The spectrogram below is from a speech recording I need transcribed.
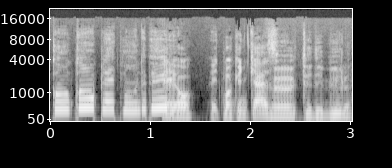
complètement débile. Eh oh, il te manque une case Euh, t'es des bulles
